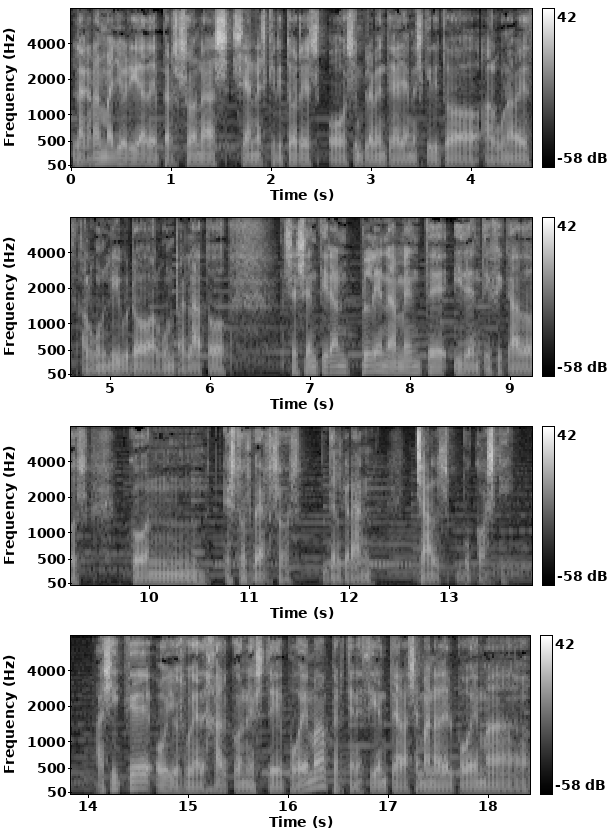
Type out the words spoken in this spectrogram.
la gran mayoría de personas sean escritores o simplemente hayan escrito alguna vez algún libro, algún relato, se sentirán plenamente identificados con estos versos del gran Charles Bukowski. Así que hoy os voy a dejar con este poema perteneciente a la Semana del Poema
